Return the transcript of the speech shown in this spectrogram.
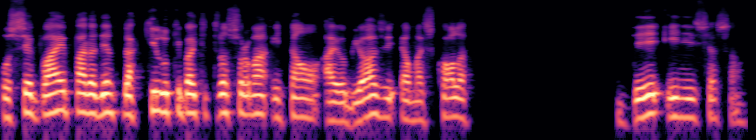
você vai para dentro daquilo que vai te transformar. Então, a eubiose é uma escola de iniciação.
